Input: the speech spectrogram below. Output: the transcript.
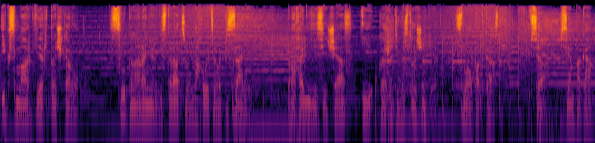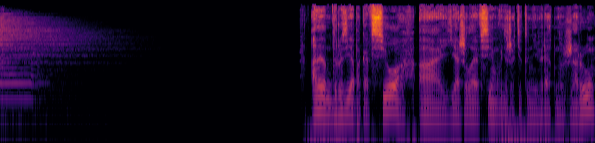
xmarketer.ru Ссылка на раннюю регистрацию находится в описании. Проходите сейчас и укажите в источнике слово подкаст. Все, всем пока. А на этом, друзья, пока все. А я желаю всем выдержать эту невероятную жару.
